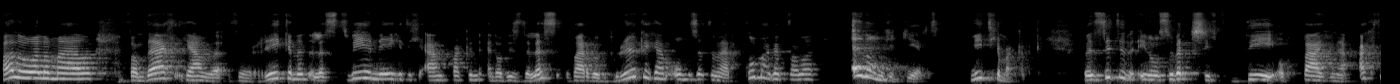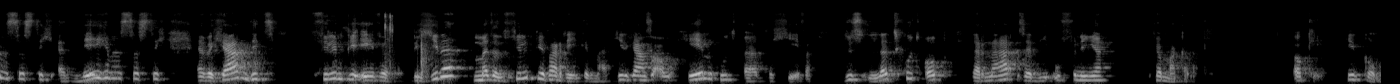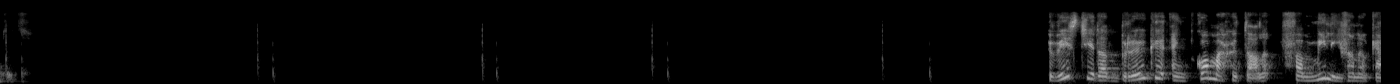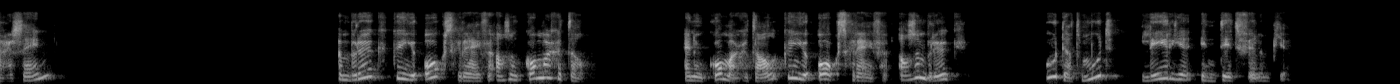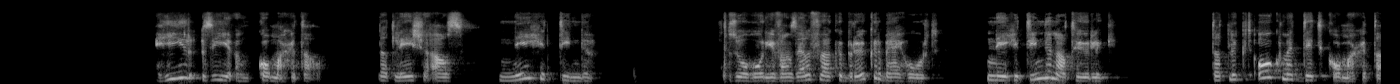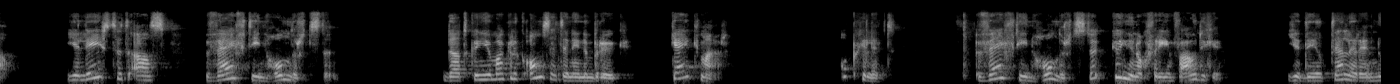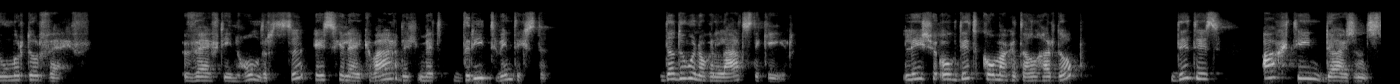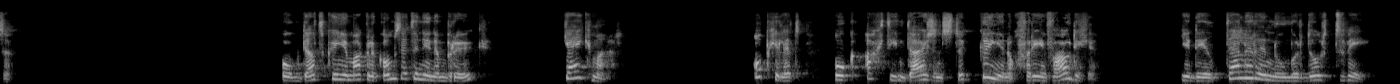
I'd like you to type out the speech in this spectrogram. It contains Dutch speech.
Hallo allemaal. Vandaag gaan we voor rekenen les 92 aanpakken en dat is de les waar we breuken gaan omzetten naar kommagetallen en omgekeerd. Niet gemakkelijk. We zitten in onze werkschrift D op pagina 68 en 69 en we gaan dit filmpje even beginnen met een filmpje van Rekenmaak. Hier gaan ze al heel goed uitleg geven. Dus let goed op, daarna zijn die oefeningen gemakkelijk. Oké, hier komt het. Wist je dat breuken en kommagetallen familie van elkaar zijn? Een breuk kun je ook schrijven als een kommagetal. En een kommagetal kun je ook schrijven als een breuk. Hoe dat moet, leer je in dit filmpje. Hier zie je een kommagetal. Dat lees je als negentiende. Zo hoor je vanzelf welke breuk erbij hoort. Negentiende natuurlijk. Dat lukt ook met dit kommagetal. Je leest het als vijftienhonderdste. Dat kun je makkelijk omzetten in een breuk. Kijk maar. Opgelet. Vijftienhonderdste kun je nog vereenvoudigen. Je deelt teller en noemer door vijf. Vijftienhonderdste is gelijkwaardig met drie twintigste. Dat doen we nog een laatste keer. Lees je ook dit kommagetal hardop? Dit is achttienduizendste. Ook dat kun je makkelijk omzetten in een breuk. Kijk maar. Opgelet, ook 18.000ste kun je nog vereenvoudigen. Je deelt teller en noemer door 2.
